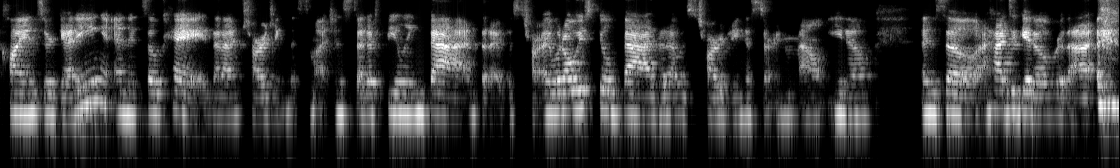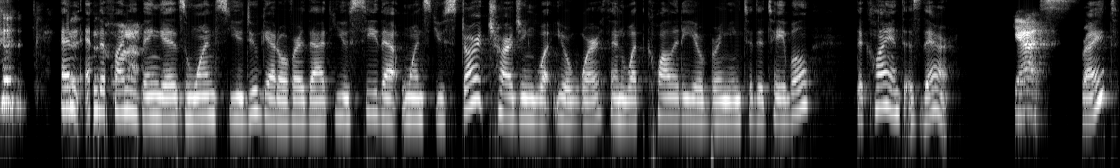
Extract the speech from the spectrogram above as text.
clients are getting and it's okay that i'm charging this much. Instead of feeling bad that i was char- i would always feel bad that i was charging a certain amount you know? And so i had to get over that. And and the funny thing is once you do get over that you see that once you start charging what you're worth and what quality you're bringing to the table the client is there. Yes. Right?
